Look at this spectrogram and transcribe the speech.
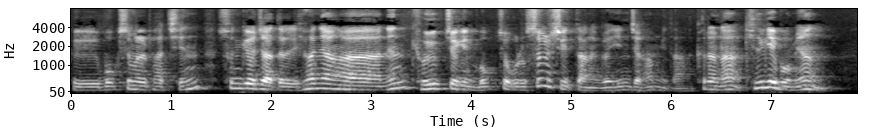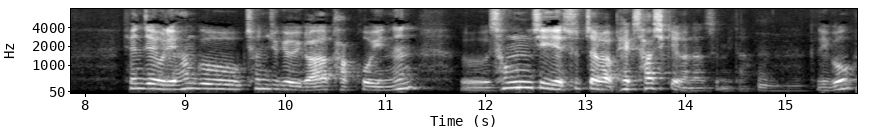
그 목숨을 바친 순교자들 현양하는 교육적인 목적으로 쓰일 수 있다는 걸 인정합니다. 그러나 길게 보면 현재 우리 한국 천주교회가 갖고 있는 어, 성지의 숫자가 140개가 넘습니다. 그리고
